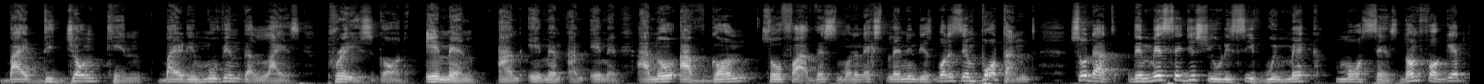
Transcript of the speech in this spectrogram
By dejunking, by removing the lies. Praise God. Amen and amen and amen. I know I've gone so far this morning explaining this, but it's important so that the messages you receive will make more sense. Don't forget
